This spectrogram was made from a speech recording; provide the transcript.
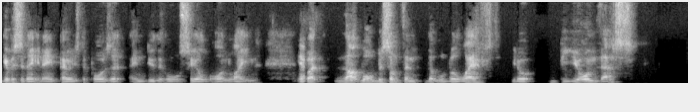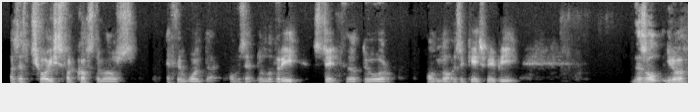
give us a £99 deposit, and do the wholesale online. Yep. But that will be something that will be left, you know, beyond this as a choice for customers if they want it, obviously delivery straight to their door or not, as the case may be. There's all, you know,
